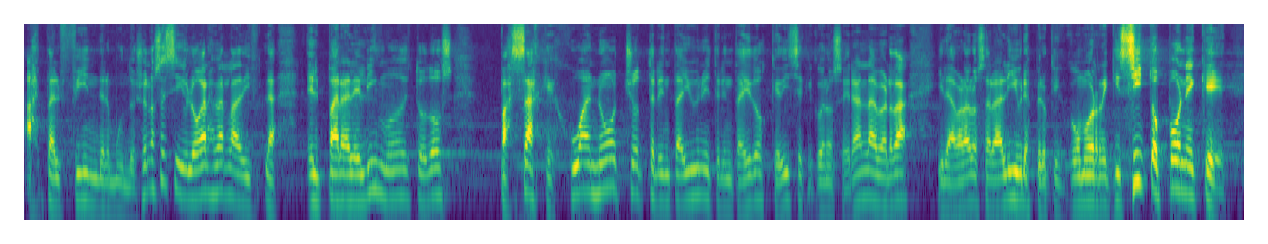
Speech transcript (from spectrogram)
hasta el fin del mundo. Yo no sé si logras ver el paralelismo de estos dos pasajes, Juan 8, 31 y 32, que dice que conocerán la verdad y la verdad los hará libres, pero que como requisito pone que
